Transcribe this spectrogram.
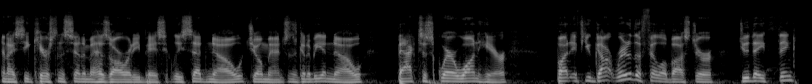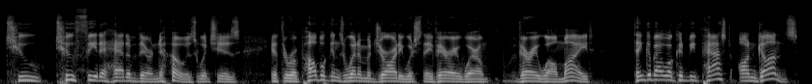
and I see Kyrsten Sinema has already basically said no. Joe Manchin's going to be a no. Back to square one here. But if you got rid of the filibuster, do they think two two feet ahead of their nose? Which is, if the Republicans win a majority, which they very well very well might, think about what could be passed on guns,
